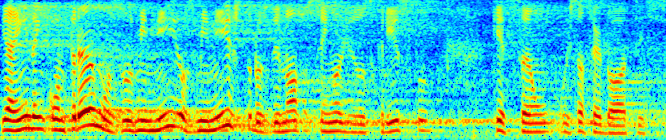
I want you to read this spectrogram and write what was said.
E ainda encontramos os ministros de nosso Senhor Jesus Cristo, que são os sacerdotes.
